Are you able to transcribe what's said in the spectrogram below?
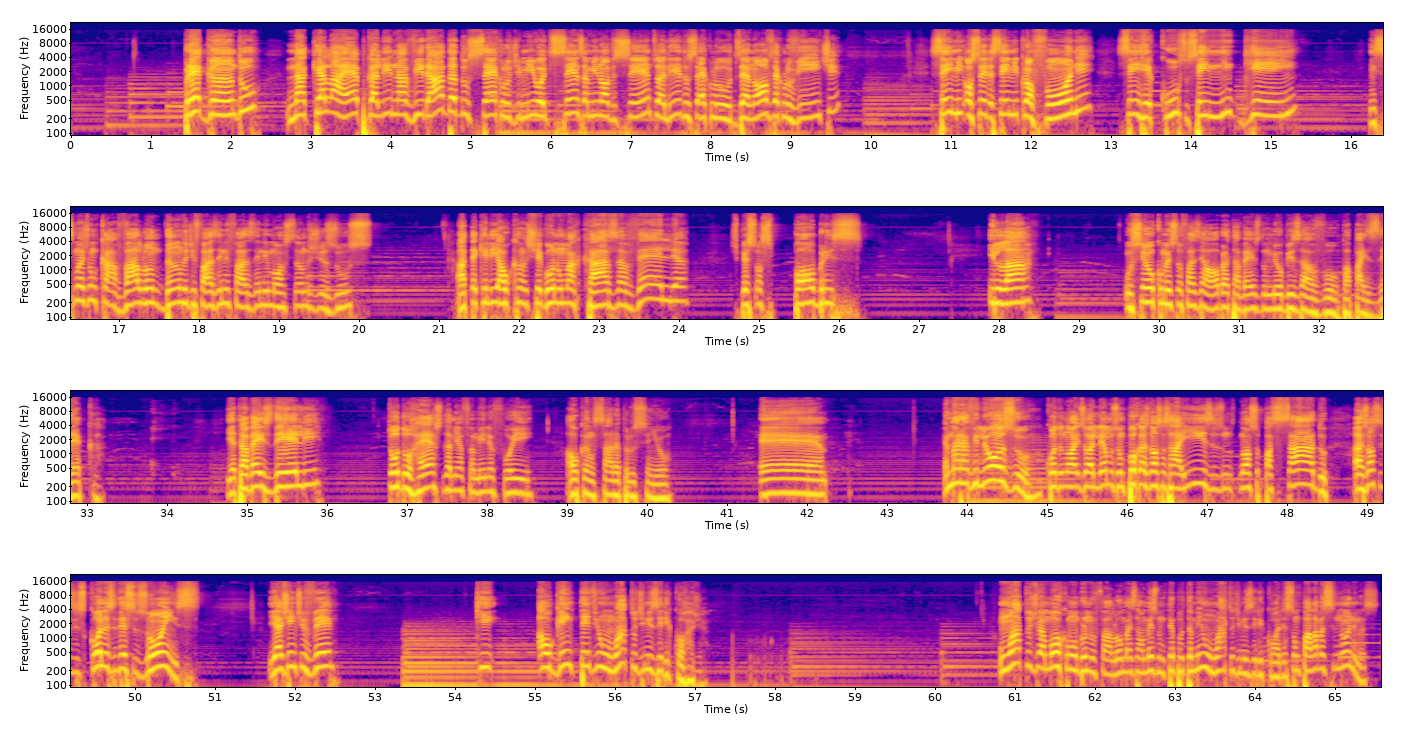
pregando naquela época ali, na virada do século de 1800 a 1900, ali do século 19, século 20, sem, ou seja, sem microfone, sem recurso, sem ninguém, em cima de um cavalo andando de fazendo e fazendo e mostrando Jesus. Até que ele chegou numa casa velha, de pessoas pobres. E lá, o Senhor começou a fazer a obra através do meu bisavô, papai Zeca. E através dele, todo o resto da minha família foi alcançada pelo Senhor. É, é maravilhoso quando nós olhamos um pouco as nossas raízes, nosso passado, as nossas escolhas e decisões, e a gente vê que alguém teve um ato de misericórdia. Um ato de amor, como o Bruno falou, mas ao mesmo tempo também um ato de misericórdia. São palavras sinônimas.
